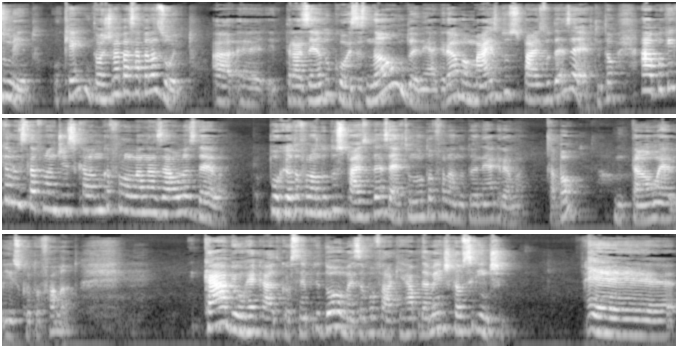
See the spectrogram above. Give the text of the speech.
o medo, ok? Então a gente vai passar pelas oito, é, trazendo coisas não do Enneagrama, mas dos Pais do Deserto. Então, ah, por que, que a Luísa está falando disso que ela nunca falou lá nas aulas dela? Porque eu tô falando dos Pais do Deserto, eu não tô falando do Enneagrama, tá bom? Então é isso que eu tô falando. Cabe um recado que eu sempre dou, mas eu vou falar aqui rapidamente, que é o seguinte. É,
